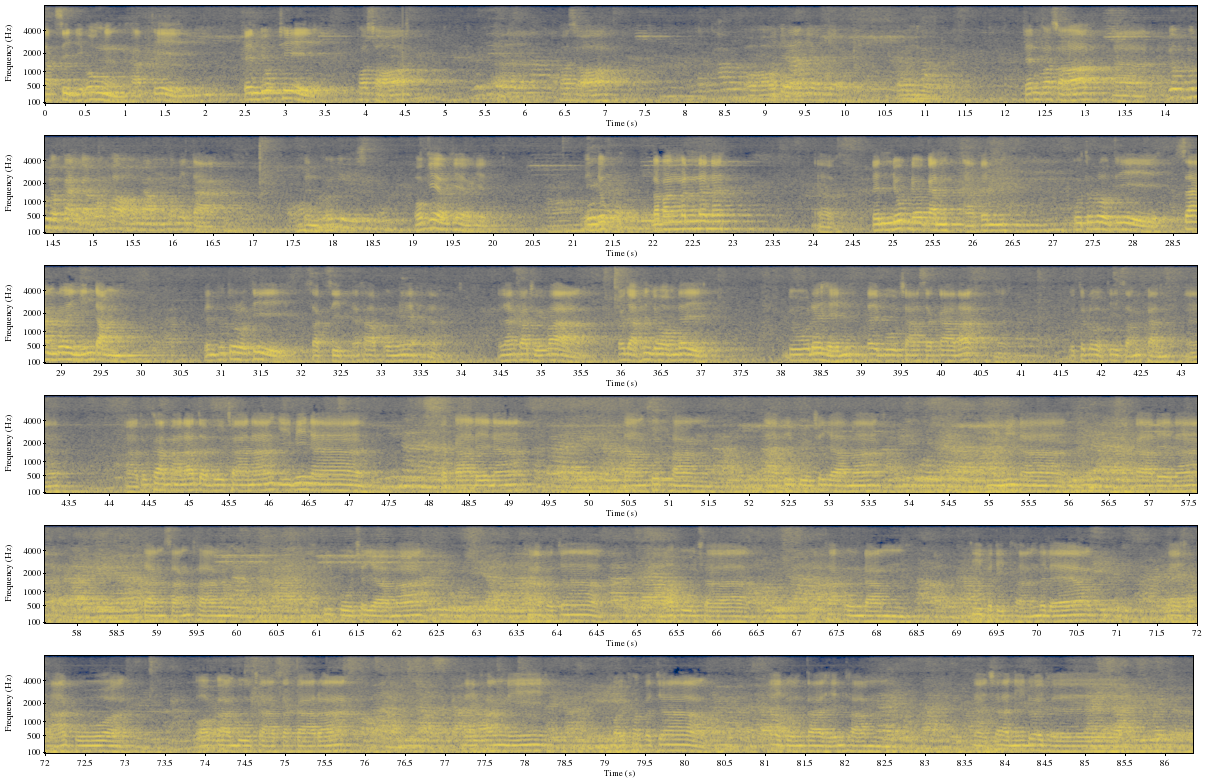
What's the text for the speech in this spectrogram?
ศักดิ์สิทธิ์อีกองค์หนึ่งครับที่เป็นยุคที่พศพศโอ้โหโอเคโอเคโอเคเคเป็นพศเอ่อยุคยุคเดียวกันกับหลวงพ่อของดำพระเมตตาเป็นโอเคโอเคโอเคเป็นยุคระวังมันนั่นนะเอ่อเป็นยุคเดียวกันอ่าเป็น พุทธรูปที่สร้างด้วยหินดำเป็นพุทธรูปที่ศักดิ์สิทธิ์นะครับองค์นี้ฮะดังนั้นก็ถือว่าก็อยากให้โยมได้ดูได้เห็นได้บูชาสักการะพุทธรูปที่สำคัญนะทุกท่านมาแล้วจะบูชานะอีมินาสกาเลนะดังพุทธังอาภิปูชยามะอิมินาสกาเลนะ ดังสังฆังอภิปูชยามะข้าพเจ้าขอบูชา พุทธองค์ดำที่ประดิษฐานไว้แล้วในสถากัวขอการบูชาสการะ ในครั้งนี้ขอข้าพเจ้าได้ดวงตาเห็นธรรมในชาตินี้ด้วยเถิด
